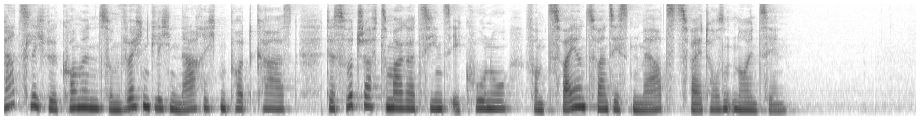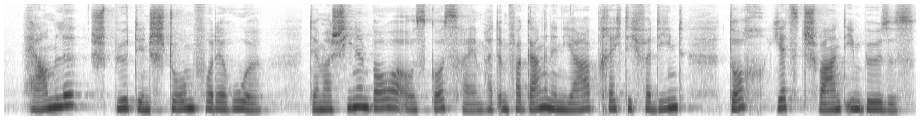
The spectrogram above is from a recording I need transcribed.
Herzlich willkommen zum wöchentlichen Nachrichtenpodcast des Wirtschaftsmagazins Econo vom 22. März 2019. Hermle spürt den Sturm vor der Ruhe. Der Maschinenbauer aus Gossheim hat im vergangenen Jahr prächtig verdient, doch jetzt schwant ihm Böses.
